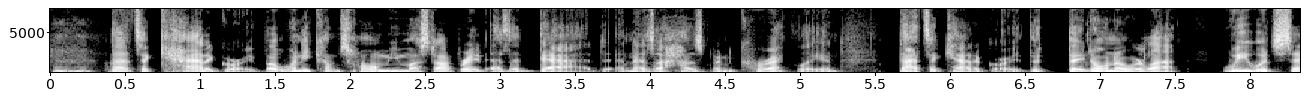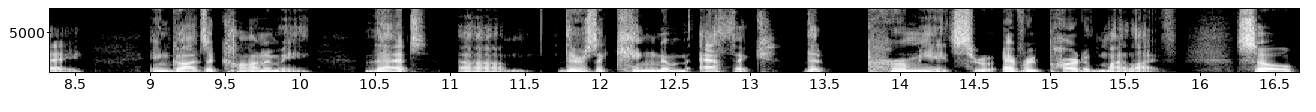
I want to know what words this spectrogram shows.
Mhm. That's a category. But when he comes home, he must operate as a dad and as a husband correctly. And that's a category that they don't overlap. We would say in God's economy that um, there's a kingdom ethic that permeates through every part of my life. So,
